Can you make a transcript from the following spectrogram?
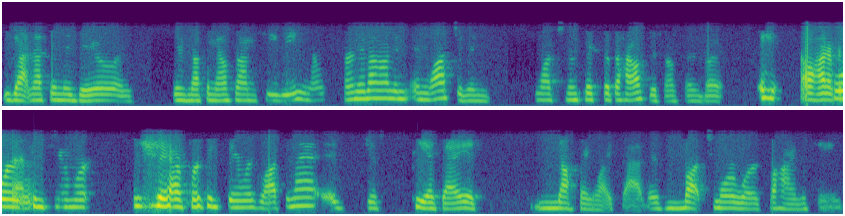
you got nothing to do and there's nothing else on TV. You know, turn it on and, and watch it and watch them fix up the house or something. But oh, 100%. for consumer, yeah, for consumers watching that, it's just PSA. It's nothing like that. There's much more work behind the scenes.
